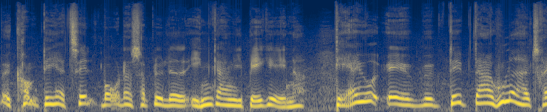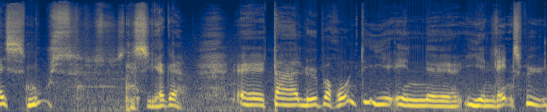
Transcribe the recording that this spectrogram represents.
øh, kom det her telt, hvor der så blev lavet indgang i begge ender. Det er jo, øh, det, der er 150 mus, sådan cirka, øh, der løber rundt i en, øh, i en landsby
